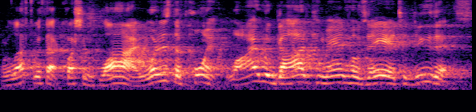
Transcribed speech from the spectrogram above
We're left with that question why? What is the point? Why would God command Hosea to do this?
